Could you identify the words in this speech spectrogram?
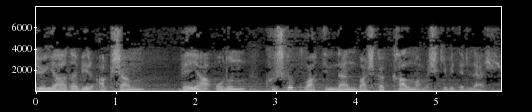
dünyada bir akşam veya onun kuşluk vaktinden başka kalmamış gibidirler.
